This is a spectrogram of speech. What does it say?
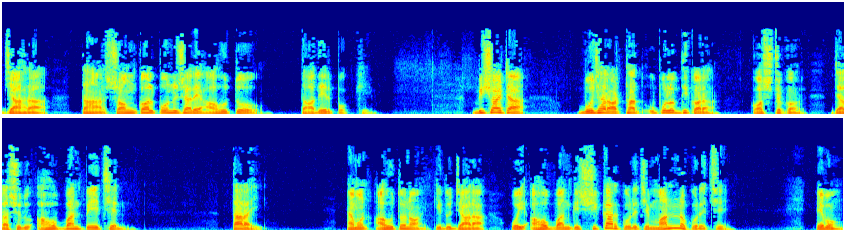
যাহারা তাহার সংকল্প অনুসারে আহুত তাদের পক্ষে। বিষয়টা বোঝার অর্থাৎ উপলব্ধি করা কষ্টকর, যারা শুধু আহ্বান পেয়েছেন তারাই এমন আহুত নয়, কিন্তু যারা ওই আহ্বানকে স্বীকার করেছে, মান্য করেছে এবং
